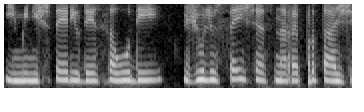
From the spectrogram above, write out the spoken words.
e Ministério da Saúde. Júlio Seixas na reportagem.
